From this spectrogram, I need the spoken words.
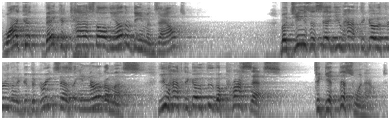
Why could they could cast all the other demons out? But Jesus said you have to go through the, the Greek says energamos. You have to go through the process to get this one out.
